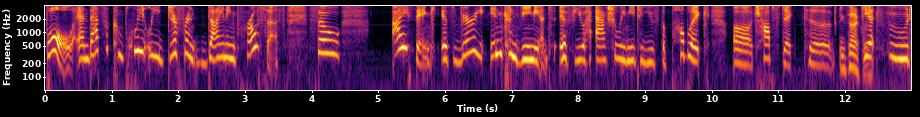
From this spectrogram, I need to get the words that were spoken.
bowl. And that's a completely different dining process. So I think it's very inconvenient if you actually need to use the public uh, chopstick to Exactly. get food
